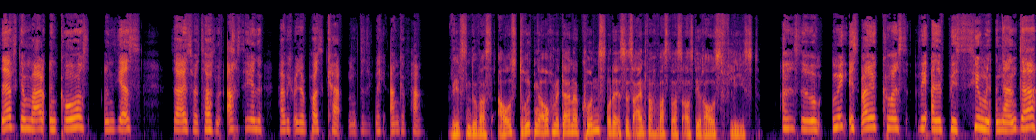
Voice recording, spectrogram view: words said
selbst gemalt und groß und jetzt seit 2018 habe ich mit den Postkarten gleich angefangen. Willst du was ausdrücken auch mit deiner Kunst oder ist es einfach was, was aus dir rausfließt? Also, mich ist meine Kunst wie eine Beziehung miteinander,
